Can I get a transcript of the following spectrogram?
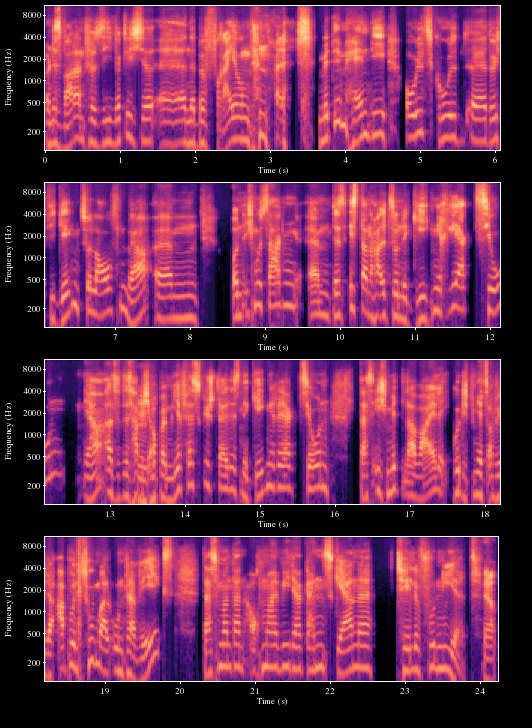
und es war dann für sie wirklich äh, eine Befreiung, dann mal mit dem Handy oldschool äh, durch die Gegend zu laufen, ja. Ähm, und ich muss sagen, ähm, das ist dann halt so eine Gegenreaktion ja, also das habe mhm. ich auch bei mir festgestellt, ist eine Gegenreaktion, dass ich mittlerweile, gut, ich bin jetzt auch wieder ab und zu mal unterwegs, dass man dann auch mal wieder ganz gerne telefoniert. Ja.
